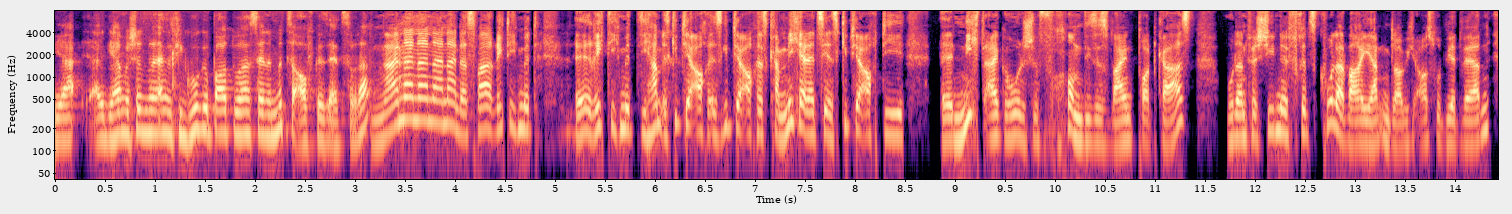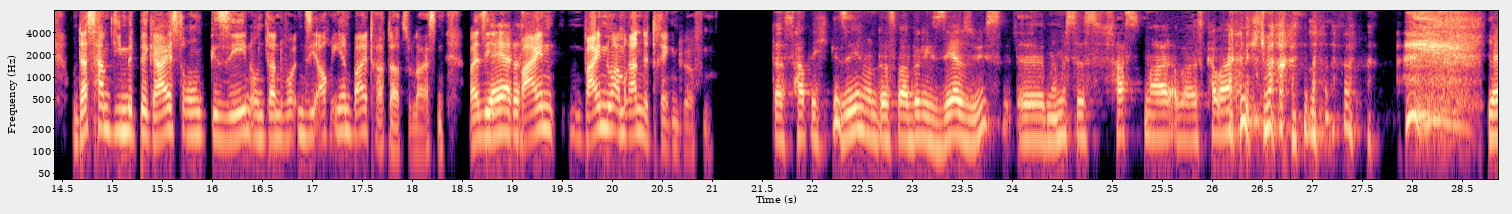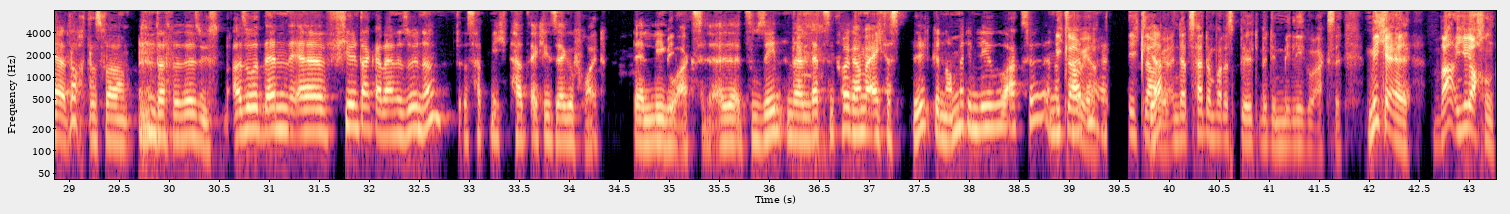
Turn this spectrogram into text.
Die, äh, die haben bestimmt eine Figur gebaut, du hast ja eine Mütze aufgesetzt, oder? Nein, nein, nein, nein, nein, das war richtig mit, äh, richtig mit, die haben, es gibt ja auch, es gibt ja auch, das kann Michael erzählen, es gibt ja auch die äh, nicht-alkoholische Form dieses Wein-Podcasts, wo dann verschiedene Fritz-Cola-Varianten, glaube ich, ausprobiert werden. Und das haben die mit Begeisterung gesehen und dann wollten sie auch ihren Beitrag dazu leisten, weil sie ja, ja, Wein, Wein nur am Rande trinken dürfen. Das habe ich gesehen und das war wirklich sehr süß. Äh, man müsste es fast mal, aber das kann man nicht machen. Ja, ja, doch, das war, das war sehr süß. Also dann äh, vielen Dank an deine Söhne. Das hat mich tatsächlich sehr gefreut. Der Lego-Axel. Äh, zu sehen, in der letzten Folge haben wir eigentlich das Bild genommen mit dem Lego-Axel. Ich glaube ja. Ich glaube ja. In der Zeitung war das Bild mit dem Lego-Axel. Michael, war, Jochen,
